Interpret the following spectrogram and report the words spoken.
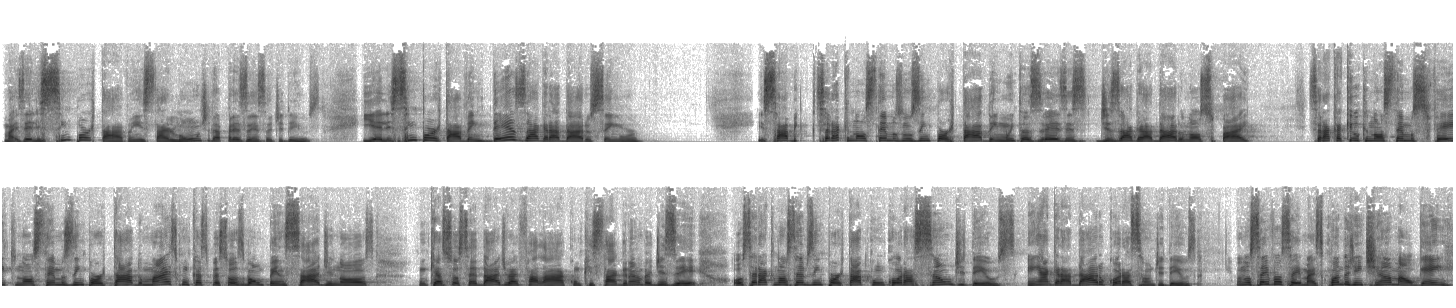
mas ele se importava em estar longe da presença de Deus. E ele se importava em desagradar o Senhor. E sabe, será que nós temos nos importado em muitas vezes desagradar o nosso Pai? Será que aquilo que nós temos feito, nós temos importado mais com o que as pessoas vão pensar de nós, com o que a sociedade vai falar, com o que Instagram vai dizer? Ou será que nós temos importado com o coração de Deus, em agradar o coração de Deus? Eu não sei você, mas quando a gente ama alguém,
